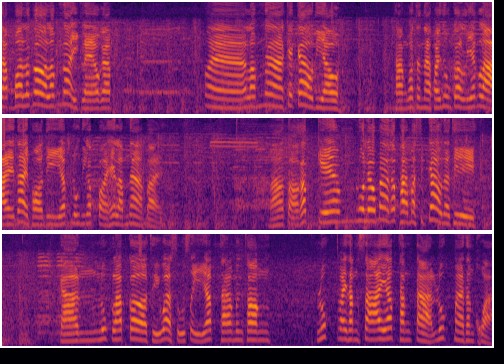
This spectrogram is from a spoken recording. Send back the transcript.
จับบอลแล้วก็ล้ำหน้าอีกแล้วครับแหมล้ำหน้าแค่ก้าวเดียว ทางวัฒนาภัยนุ่มก็เลี้ยงลายได้พอดีครับลูกนี้ก็ปล่อยให้ล้ำหน้าไป มาต่อครับเกมรวดเร็วมากครับผ่านมา 19 นาที การลุกลับก็ถือว่าสูสีครับทางเมืองทองลุกไปทางซ้ายครับทางตาดลุกมาทางขวา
